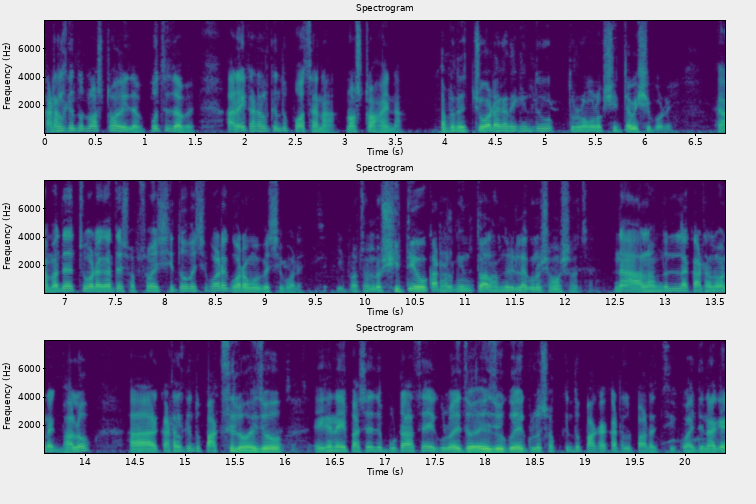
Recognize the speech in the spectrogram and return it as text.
কাঁঠাল কিন্তু নষ্ট হয়ে যাবে, পচে যাবে। আর এই কাঁঠাল কিন্তু পচে না, নষ্ট হয় না। আপনাদের চুয়াডাঙ্গাতে কিন্তু তুলনামূলক শীতটা বেশি পড়ে। হ্যাঁ, আমাদের চুয়াডাঙ্গাতে সবসময় শীতও বেশি পড়ে গরমও বেশি পড়ে। এই প্রচণ্ড শীতেও কাঁঠাল কিন্তু আলহামদুলিল্লাহ কোনো সমস্যা হচ্ছে না। না আলহামদুলিল্লাহ কাঁঠাল অনেক ভালো আর কাঁঠাল কিন্তু পাকছিল এই যে এখানে এই পাশে যে বুটা আছে এগুলো এই যে এই যুগ এগুলো সব কিন্তু পাকা কাঁঠাল পাড়েছি। কয়েকদিন আগে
